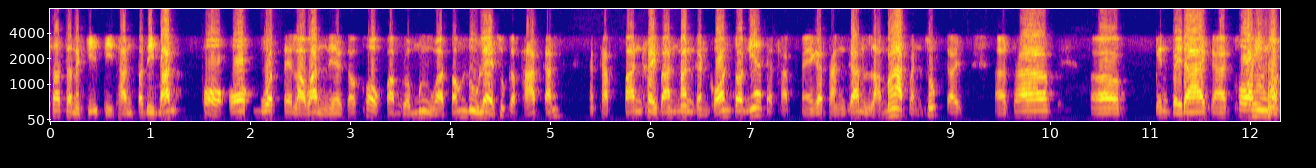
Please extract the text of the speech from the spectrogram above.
ศาสนากิจที่ท่านปฏิบัติพอออกบวชแต่ละวันเนี่ยก็ข้อความร่วมมือว่าต้องดูแลสุขภาพกันนะครับบ้านใครบ้านมันกันก่อนตอนนี้นะครับแม้กระทั่งการละมาดวันศุกร์ถ้าเป็นไปได้ก็ข้อให้หมด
